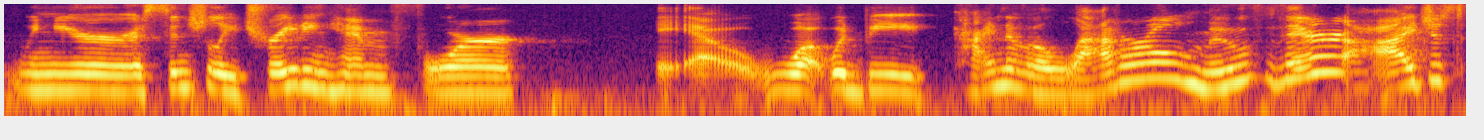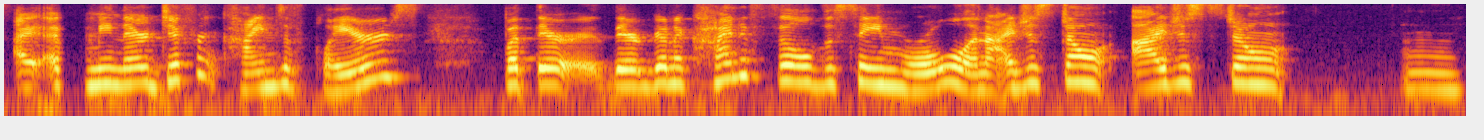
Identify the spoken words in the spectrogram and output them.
when you're essentially trading him for uh, what would be kind of a lateral move there, I just I, I mean there are different kinds of players, but they're they're going to kind of fill the same role, and I just don't I just don't. mm,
